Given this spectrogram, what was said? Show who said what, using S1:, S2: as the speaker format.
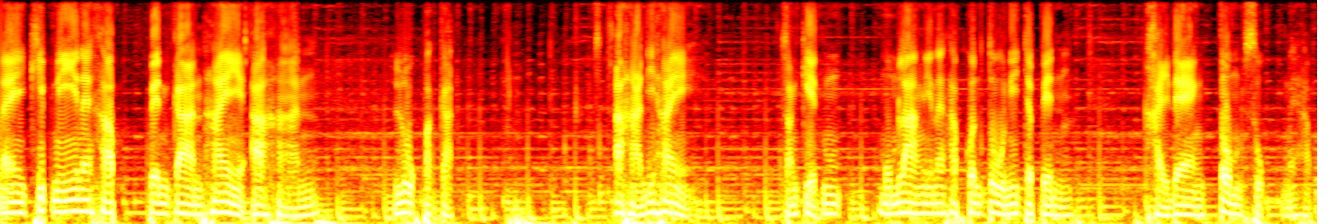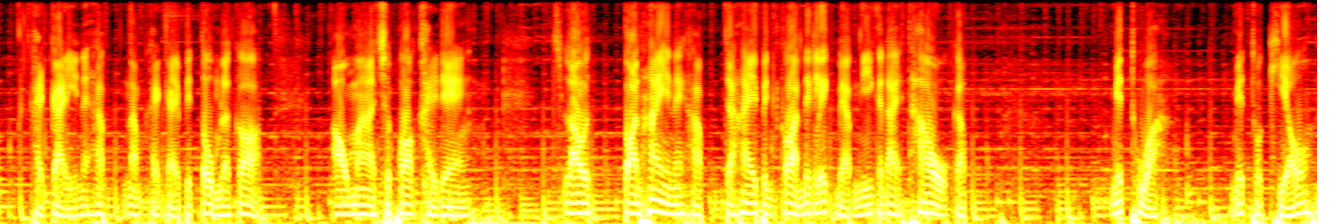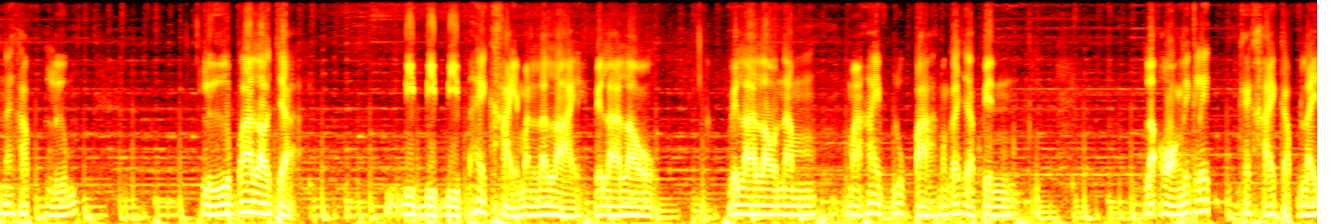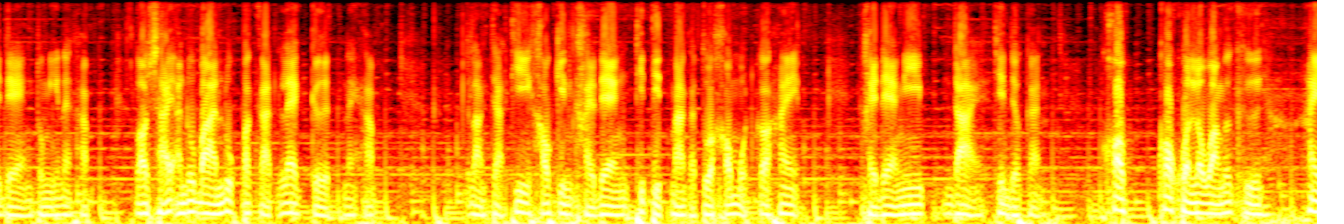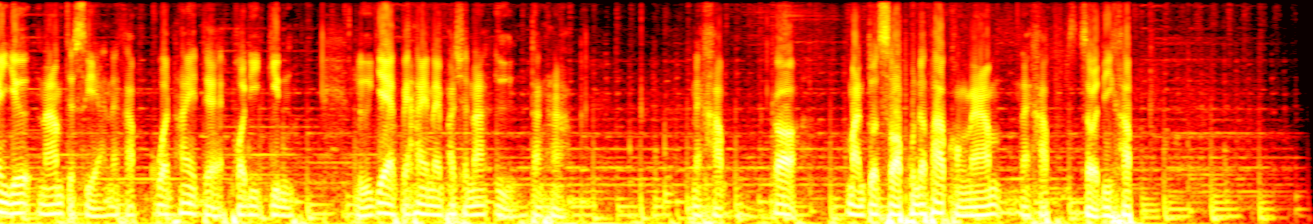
S1: ในคลิปนี้นะครับเป็นการให้อาหารลูกประกัด อาหารที่ให้สังเกตมุมล่างนี้นะครับก้นตู้นี้จะเป็นไข่แดงต้มสุกนะครับ ไข่ไก่นะครับนำไข่ไก่ไปต้มแล้วก็เอามาเฉพาะไข่แดง เราตอนให้นะครับจะให้เป็นก้อนเล็กๆ แบบนี้ก็ได้เท่ากับเม็ดถั่ว เม็ดถั่วเขียวนะครับ หรือ หรือว่าเราจะ บีบบีบบีบให้ไข่มันละลาย เวลาเราเวลาเรานำมาให้ลูกปลา มันก็จะเป็นละอองเล็กๆ คล้ายๆ กับลายแดงตรงนี้นะครับ เราใช้อนุบาลลูกประกัดแรกเกิดนะครับ หลังจากที่เขากินไข่แดงที่ติดมากับตัวเขาหมดก็ให้ไข่แดงนี้ได้เช่นเดียวกัน ข้อข้อควรระวังก็คือให้เยอะน้ำจะเสียนะครับ ควรให้แต่พอดีกิน หรือแยกไปให้ในภาชนะอื่นต่างหาก นะครับ ก็หมั่นตรวจสอบคุณภาพของน้ำนะครับ สวัสดีครับ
